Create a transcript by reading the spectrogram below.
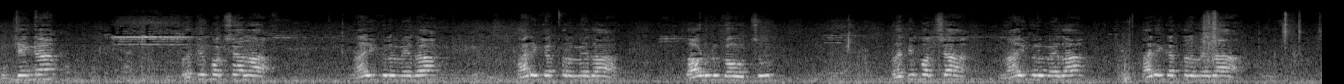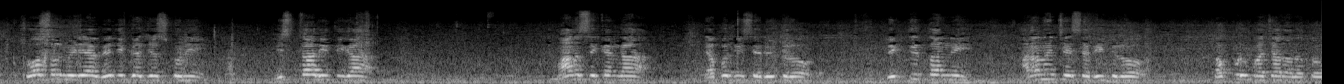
ముఖ్యంగా ప్రతిపక్షాల నాయకుల మీద కార్యకర్తల మీద దాడులు కావచ్చు ప్రతిపక్ష నాయకుల మీద కార్యకర్తల మీద సోషల్ మీడియా వేదికగా చేసుకుని విస్తారీతిగా మానసికంగా దెబ్బతీసే రీతిలో వ్యక్తిత్వాన్ని హననం చేసే రీతిలో తప్పుడు ప్రచారాలతో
